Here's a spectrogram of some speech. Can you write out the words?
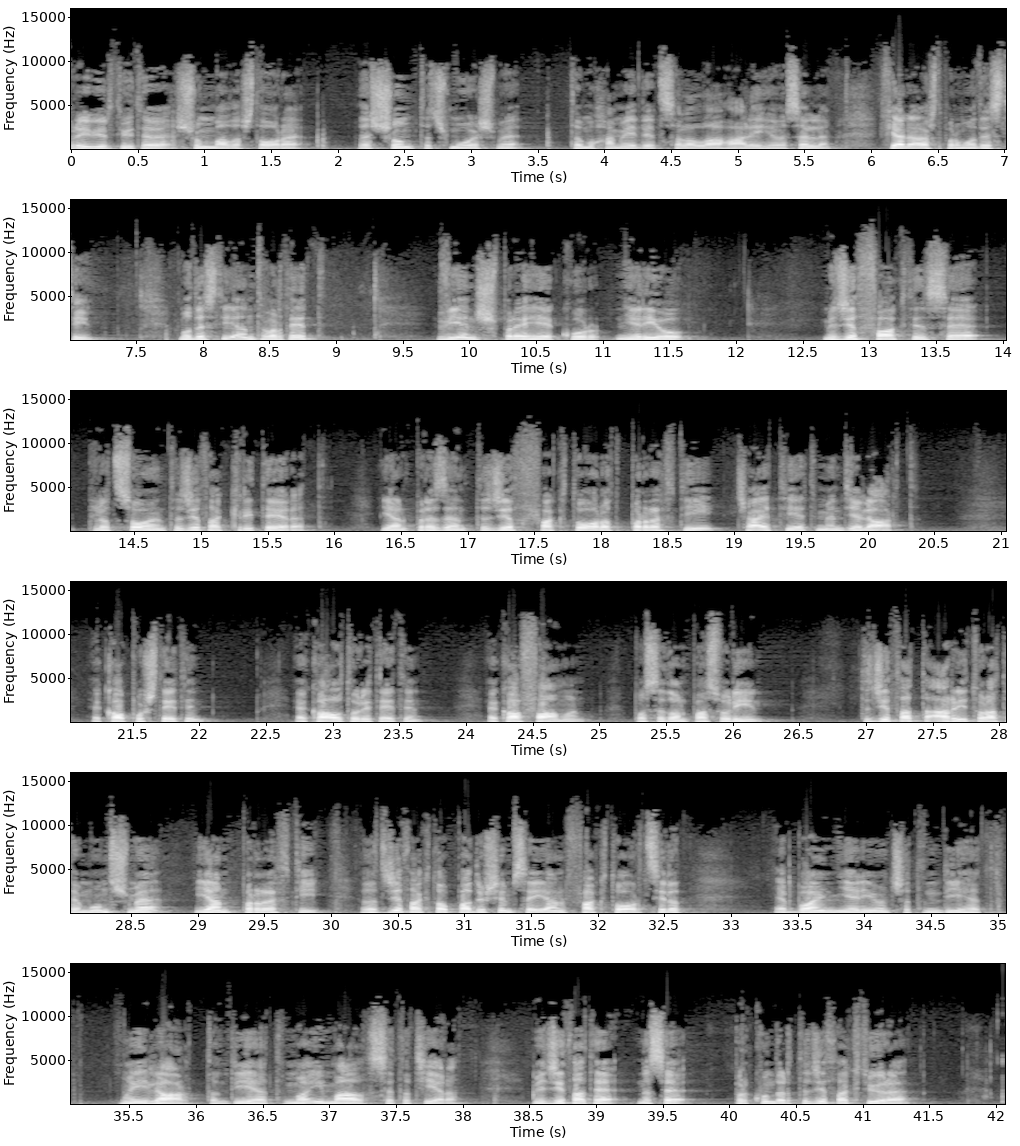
Prej virtyteve shumë madhështore dhe shumë të çmueshme të Muhamedit sallallahu alaihi wasallam, fjala është për modestinë. Modestia në të vërtetë vjen shprehje kur njeriu me gjithë faktin se plotësohen të gjitha kriteret, janë prezent të gjithë faktorët përreth tij, që ai të jetë mendjelartë. E ka pushtetin, e ka autoritetin, e ka famën, posedon pasurinë, të gjitha të arriturat e mundshme janë përreth tij, dhe të gjitha këto pa dyshim se janë faktorë të cilët e bëjnë njeriun që të ndihet më i lartë, të ndihet më i madh se të tjerët. Megjithatë, nëse përkundër të gjitha këtyre,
